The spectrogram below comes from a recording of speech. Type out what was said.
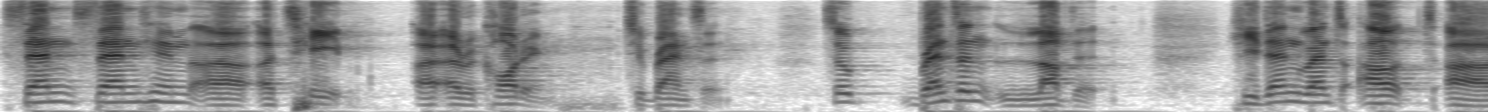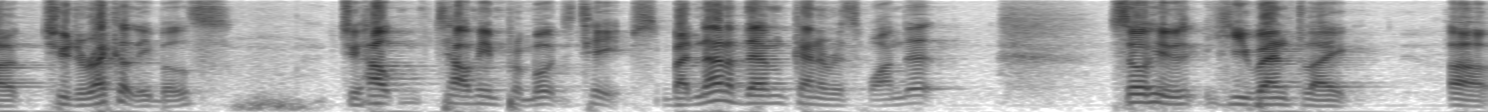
sent, sent him a, a tape, a, a, recording to Branson. So Branson loved it. He then went out uh, to the record labels to help, to help him promote the tapes, but none of them kind of responded so he, he went like, uh,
